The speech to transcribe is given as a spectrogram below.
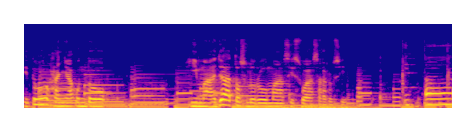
Itu hanya untuk Hima aja atau seluruh mahasiswa seharusnya? It- eh,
